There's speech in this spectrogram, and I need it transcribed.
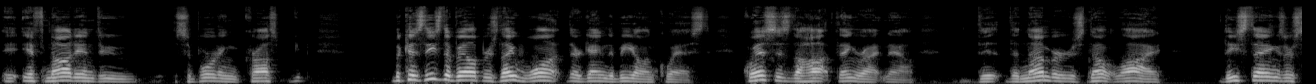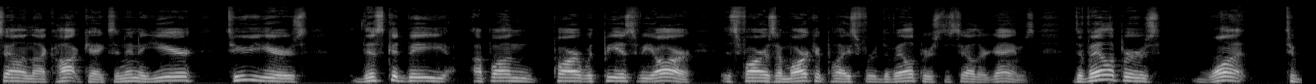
if not into supporting cross, because these developers they want their game to be on Quest. Quest is the hot thing right now. The the numbers don't lie. These things are selling like hotcakes, and in a year, two years, this could be up on par with PSVR as far as a marketplace for developers to sell their games. Developers want to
